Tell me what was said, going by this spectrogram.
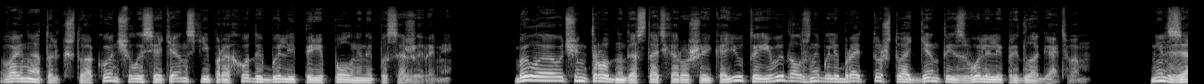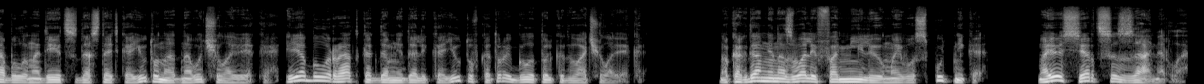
Война только что окончилась, и океанские пароходы были переполнены пассажирами. Было очень трудно достать хорошие каюты, и вы должны были брать то, что агенты изволили предлагать вам. Нельзя было надеяться достать каюту на одного человека, и я был рад, когда мне дали каюту, в которой было только два человека. Но когда мне назвали фамилию моего спутника, мое сердце замерло.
